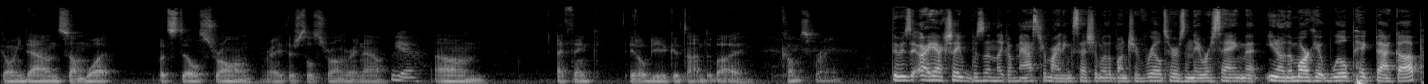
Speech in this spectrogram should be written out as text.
going down somewhat, but still strong. Right, they're still strong right now. Yeah. Um, I think it'll be a good time to buy come spring. There was I actually was in like a masterminding session with a bunch of realtors, and they were saying that you know the market will pick back up,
